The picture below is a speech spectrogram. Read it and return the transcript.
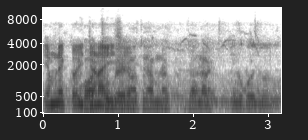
એમને કઈ જણાવી છે? એ લોકોએ જોયું.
